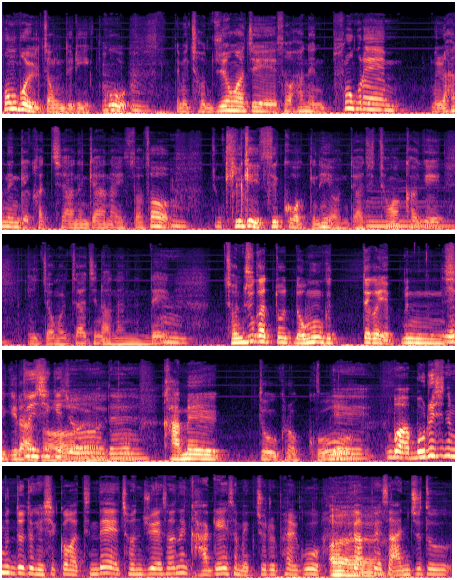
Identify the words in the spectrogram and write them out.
홍보 일정들이 있고 음, 음. 그다음에 전주 영화제에서 하는 프로그램 하는 게 같이 하는 게 하나 있어서 음. 좀 길게 있을 것 같긴 해요. 근데 아직 음. 정확하게 일정을 짜진 않았는데 음. 전주가 또 너무 그때가 예쁜 시기라서 시기죠. 예, 네. 또 감 액도 그렇고 네. 뭐 모르시는 분들도 계실 것 같은데 전주에서는 가게에서 맥주를 팔고 아, 그 예. 앞에서 안주도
